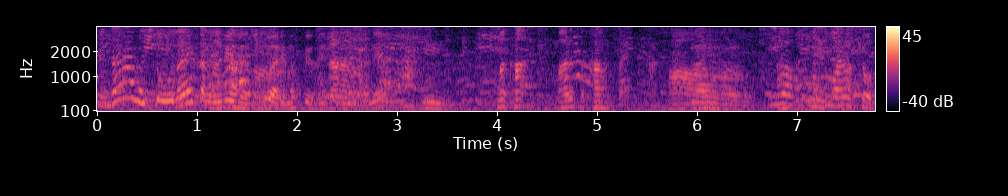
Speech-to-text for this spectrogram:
で奈良の人穏やかなイメージがすごいありますよね。なんかね。うんまあ、かまるっと関西なるほどなるほど。今お住まいは京都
